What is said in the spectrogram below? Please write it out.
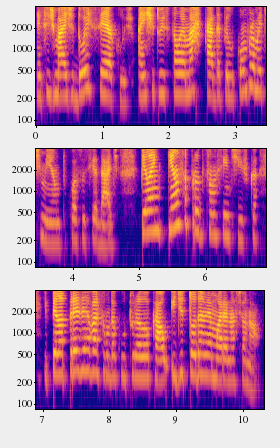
Nesses mais de dois séculos, a instituição é marcada pelo comprometimento com a sociedade, pela intensa produção científica e pela preservação da cultura local e de toda a memória nacional.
